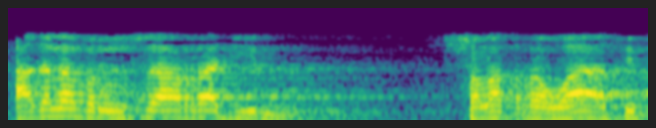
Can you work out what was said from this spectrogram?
adalah berusaha rajin salat rawatib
